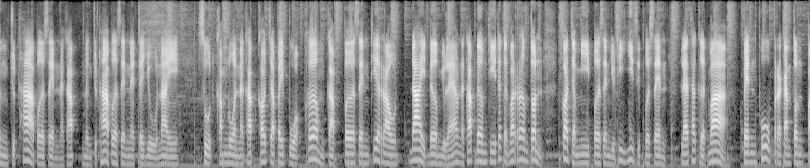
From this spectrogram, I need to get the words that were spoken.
1.5%นะครับ 1.5%เนี่ยจะอยู่ใน สูตรคำนวณนะครับเขาจะไปบวกเพิ่มกับเปอร์เซ็นต์ที่เราได้เดิมอยู่แล้วนะครับ เดิมทีถ้าเกิดว่าเริ่มต้นก็จะมีเปอร์เซ็นต์อยู่ที่ 20%และถ้าเกิดว่าเป็นผู้ประกันตนไป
